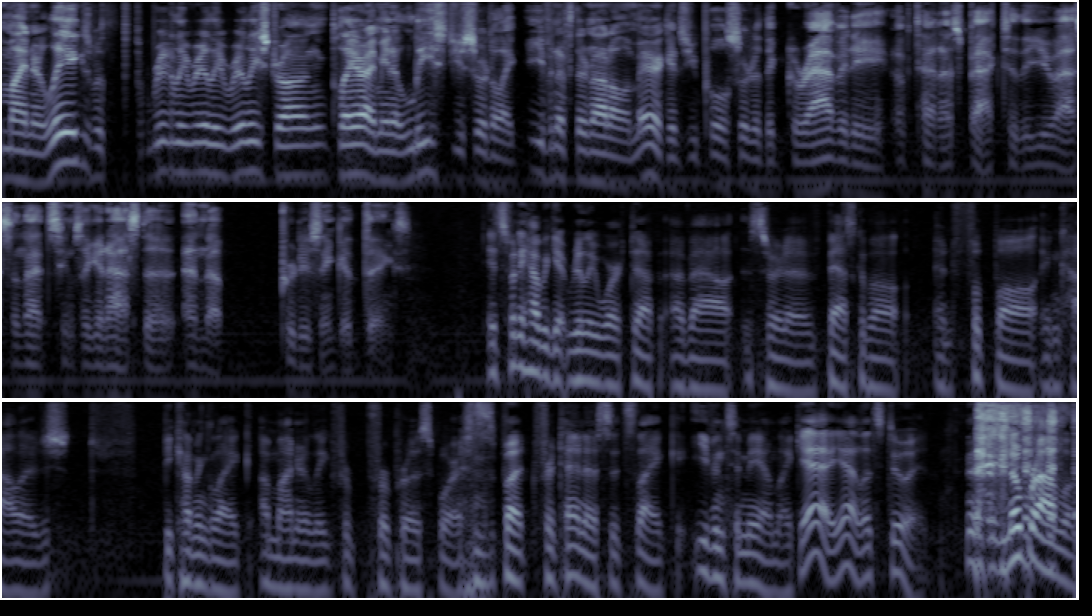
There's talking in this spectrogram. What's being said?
minor leagues with really, really, really strong player. I mean, at least you sort of like, even if they're not all Americans, you pull sort of the gravity of tennis back to the U.S., and that seems like it has to end up producing good things. It's funny how we get really worked up about sort of basketball and football in college becoming like a minor league for, for pro sports. But for tennis, it's like, even to me, I'm like, yeah, yeah, let's do it. no problem.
